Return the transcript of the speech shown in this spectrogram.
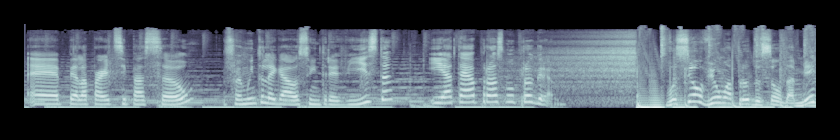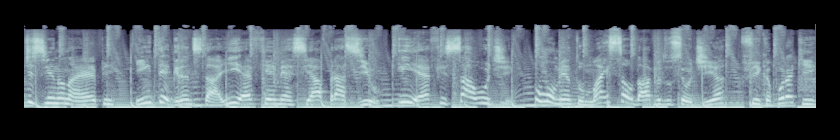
é, pela participação. Foi muito legal a sua entrevista e até o próximo programa. Você ouviu uma produção da Medicina na ERP e integrantes da IFMSA Brasil, IF Saúde. O momento mais saudável do seu dia fica por aqui.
